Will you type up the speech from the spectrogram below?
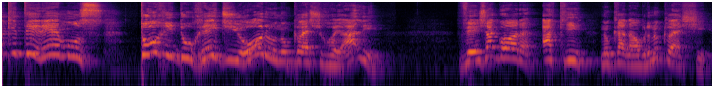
Será que teremos Torre do Rei de Ouro no Clash Royale? Veja agora, aqui no canal Bruno Clash.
